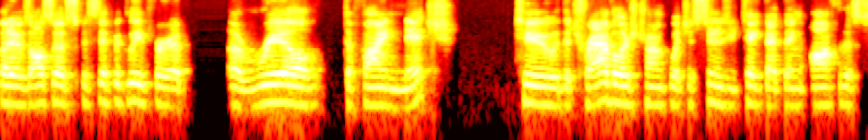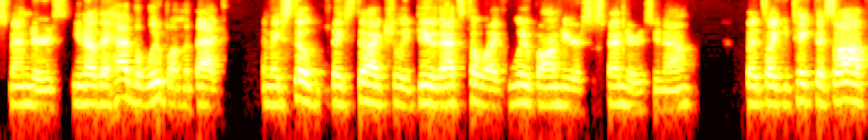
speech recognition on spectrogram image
but it was also specifically for a, a real defined niche to the traveler's trunk, which as soon as you take that thing off the suspenders, you know, they had the loop on the back and they still they still actually do. That's to like loop onto your suspenders, you know. But it's like you take this off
